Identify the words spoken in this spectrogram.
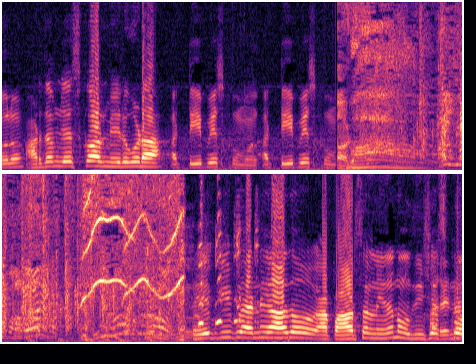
ఓలో అర్థం చేసుకోవాలి మీరు కూడా. ఆ టేప్ వేసుకోమా ఆ టేప్ గీప్ అన్ని కాదు ఆ పార్సల్ నీదే నువ్వు తీసేసుకో.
